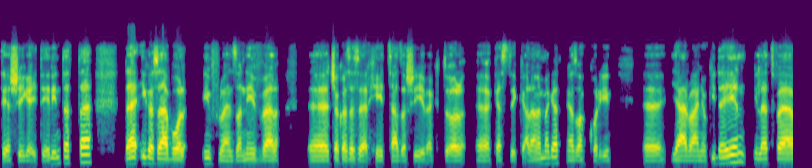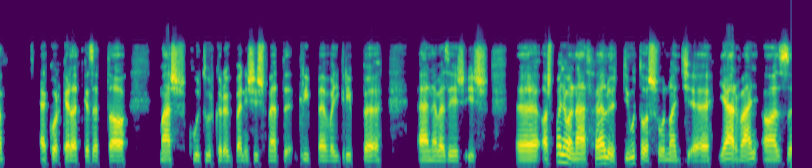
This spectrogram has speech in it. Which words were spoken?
térségeit érintette, de igazából influenza névvel csak az 1700-as évektől kezdték el emegetni az akkori járványok idején, illetve ekkor keletkezett a más kultúrkörökben is ismert grippe vagy gripp elnevezés is. A spanyol nátha előtti utolsó nagy járvány az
